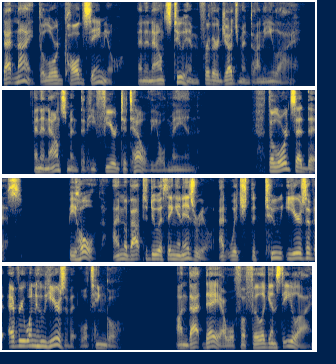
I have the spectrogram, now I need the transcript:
That night, the Lord called Samuel and announced to him further judgment on Eli, an announcement that he feared to tell the old man. The Lord said this Behold, I am about to do a thing in Israel at which the two ears of everyone who hears of it will tingle. On that day I will fulfill against Eli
